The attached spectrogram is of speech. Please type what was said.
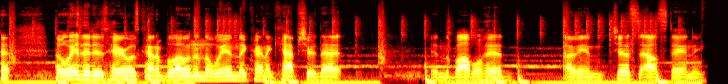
the way that his hair was kind of blowing in the wind, they kind of captured that in the bobblehead. I mean, just outstanding.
